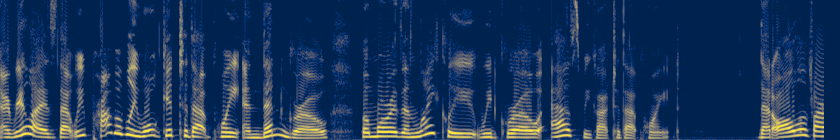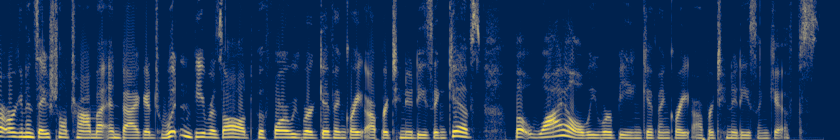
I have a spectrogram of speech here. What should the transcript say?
I realized that we probably won't get to that point and then grow, but more than likely, we'd grow as we got to that point. That all of our organizational trauma and baggage wouldn't be resolved before we were given great opportunities and gifts, but while we were being given great opportunities and gifts.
